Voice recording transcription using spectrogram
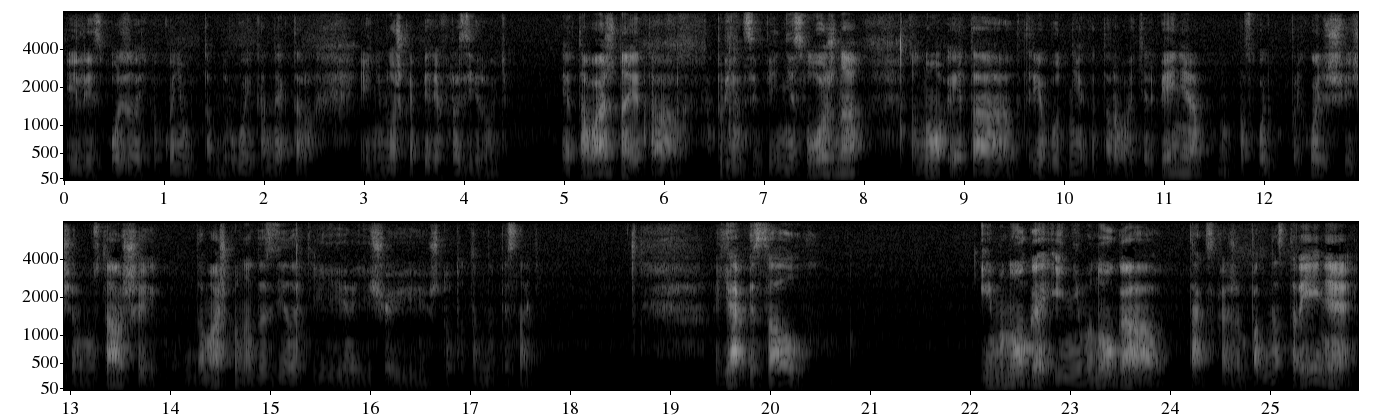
или использовать какой-нибудь там другой коннектор и немножко перефразировать. Это важно, это в принципе несложно но это требует некоторого терпения, ну, поскольку приходишь вечером уставший, домашку надо сделать и еще и что-то там написать. Я писал и много, и немного, так скажем, под настроение.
